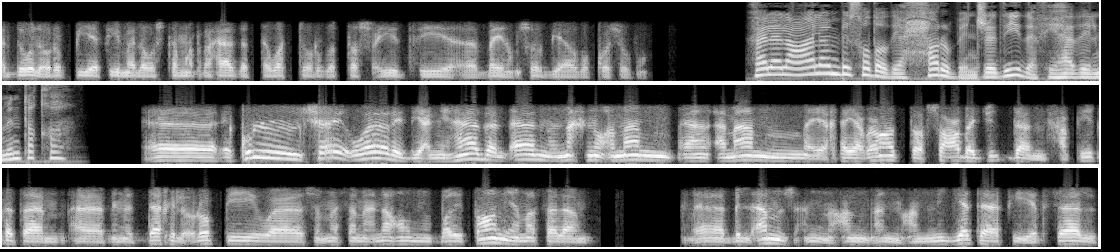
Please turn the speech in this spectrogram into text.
الدول الأوروبية فيما لو استمر هذا التوتر والتصعيد في آه، بين صربيا وكوسوفو. هل العالم بصدد حرب جديدة في هذه المنطقة؟ آه كل شيء وارد يعني هذا الآن نحن أمام أمام خيارات صعبة جدا حقيقة آه من الداخل الأوروبي وما سمعناه من بريطانيا مثلا بالأمس عن عن عن, عن نيتها في إرسال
